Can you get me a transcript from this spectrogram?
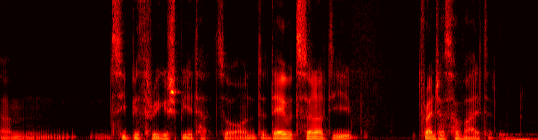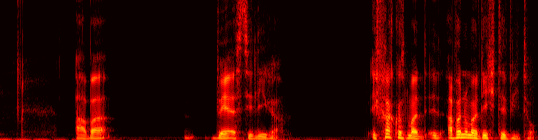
ähm, CP3 gespielt hat. So, und David Stern hat die Franchise verwaltet. Aber wer ist die Liga? Ich frage kurz mal, einfach nur mal dich, Vito.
